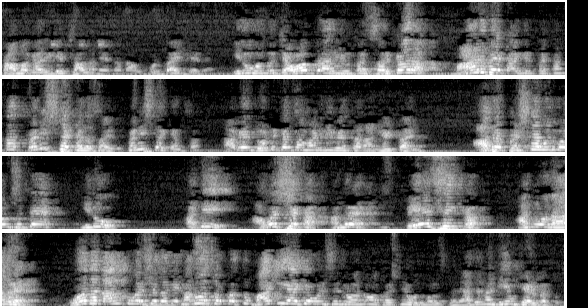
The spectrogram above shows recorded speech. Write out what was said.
ಕಾಮಗಾರಿಗೆ ಚಾಲನೆಯನ್ನ ನಾವು ಕೊಡ್ತಾ ಇದ್ದೇವೆ. ಇದು ಒಂದು ಜವಾಬ್ದಾರಿಯುತ ಸರ್ಕಾರ ಮಾಡಬೇಕಾಗಿರ್ತಕ್ಕಂತ ಕನಿಷ್ಠ ಕೆಲಸ ಇದು, ಕನಿಷ್ಠ ಕೆಲಸ. ನಾವೇನ್ ದೊಡ್ಡ ಕೆಲಸ ಮಾಡಿದೀವಿ ಅಂತ ನಾನು ಹೇಳ್ತಾ ಇಲ್ಲ. ಆದ್ರೆ ಪ್ರಶ್ನೆ ಉದ್ಭವಿಸುತ್ತೆ, ಇದು ಅತಿ ಅವಶ್ಯಕ ಅಂದ್ರೆ ಬೇಸಿಕ್ ಅನ್ನೋದಾದ್ರೆ ಹೋದ ನಾಲ್ಕು ವರ್ಷದಲ್ಲಿ ನಲವತ್ತೊಂಬತ್ತು ಬಾಕಿ ಯಾಕೆ ಉಳಿಸಿದ್ರು ಅನ್ನೋ ಪ್ರಶ್ನೆ ಉದ್ಭವಿಸ್ತದೆ. ಅದನ್ನ ನೀವು ಕೇಳಬೇಕು.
